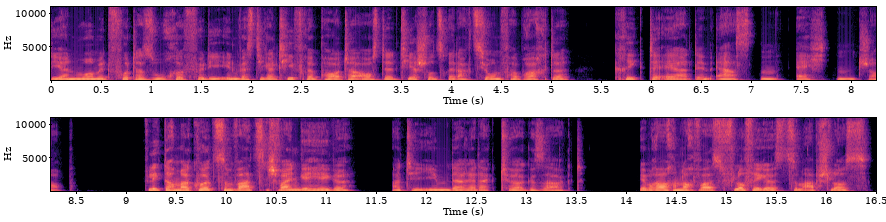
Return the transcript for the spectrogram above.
die er nur mit Futtersuche für die Investigativreporter aus der Tierschutzredaktion verbrachte, kriegte er den ersten echten Job. Flieg doch mal kurz zum Warzenschweingehege, hatte ihm der Redakteur gesagt. Wir brauchen noch was Fluffiges zum Abschluss.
